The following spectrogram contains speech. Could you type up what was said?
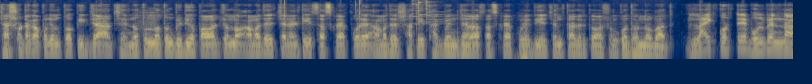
চারশো টাকা পর্যন্ত পিৎজা আছে। নতুন নতুন ভিডিও পাওয়ার জন্য আমাদের চ্যানেলটি সাবস্ক্রাইব করে আমাদের সাথেই থাকবেন। যারা সাবস্ক্রাইব করে দিয়েছেন, তাদেরকে অসংখ্য ধন্যবাদ। লাইক করতে ভুলবেন না।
